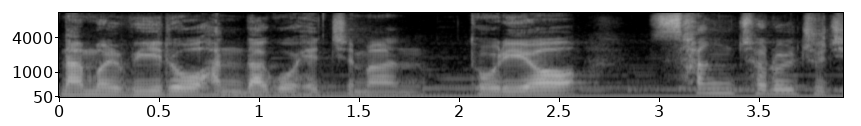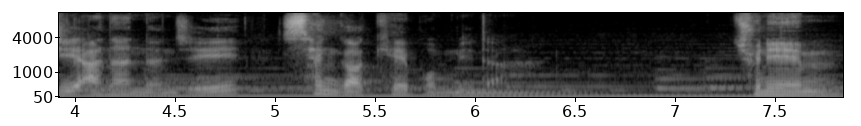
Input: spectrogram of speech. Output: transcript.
남을 위로한다고 했지만 도리어 상처를 주지 않았는지 생각해 봅니다. 주님,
